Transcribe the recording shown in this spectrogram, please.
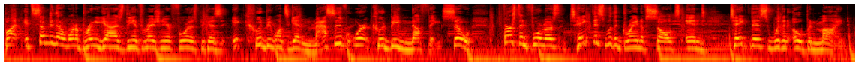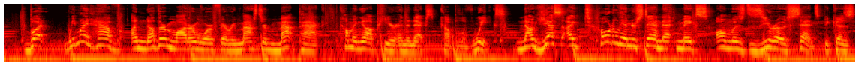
But it's something that I want to bring you guys the information here for this because it could be once again massive or it could be nothing. So first and foremost, take this with a grain of salt and take this with an open mind. But we might have another Modern Warfare Remastered map pack coming up here in the next couple of weeks. Now, yes, I totally understand that makes almost zero sense because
